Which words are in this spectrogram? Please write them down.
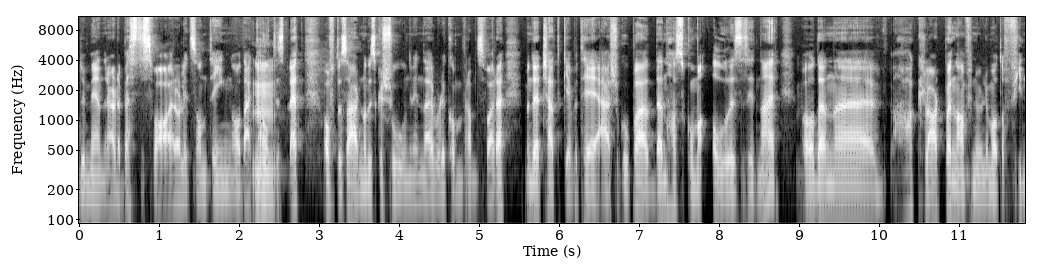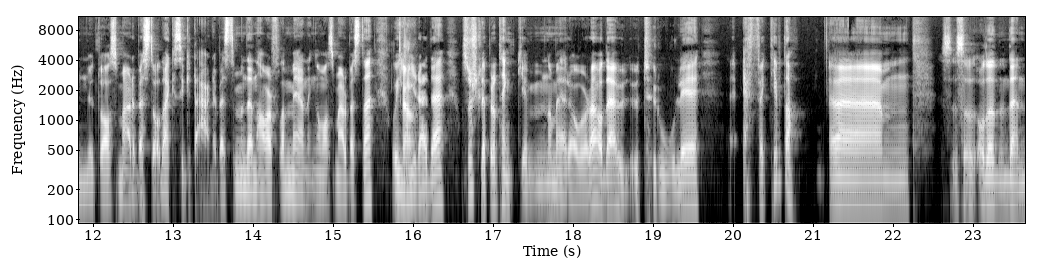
du mener er det beste svaret, og litt sånne ting. Og det er ikke mm. alltid så lett. Ofte så er det noen diskusjoner inn der hvor de kommer fram til svaret. Men det ChatGPT er så god på, den har skumma alle disse sidene her. Og den uh, har klart på en eller annen finurlig måte å finne ut hva som er det beste. Og det er ikke sikkert det er det beste, men den har i hvert fall en mening om hva som er det beste, og gir ja. deg det. Og så slipper du å tenke noe mer over det, og det er utrolig effektivt, da. Um, så, og den, den,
